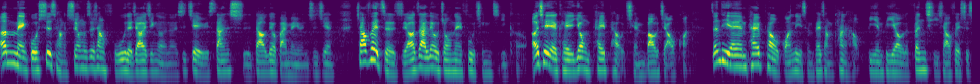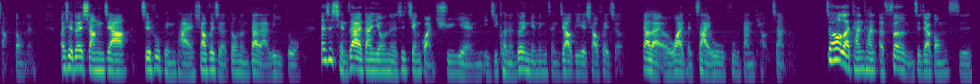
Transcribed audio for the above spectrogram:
而美国市场适用这项服务的交易金额呢，是介于三十到六百美元之间，消费者只要在六周内付清即可，而且也可以用 PayPal 钱包缴款。整体而言，PayPal 管理层非常看好 BNPL 的分期消费市场动能，而且对商家、支付平台、消费者都能带来利多。但是潜在的担忧呢，是监管趋严，以及可能对年龄层较低的消费者。带来额外的债务负担挑战。最后来谈谈 Affirm 这家公司。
